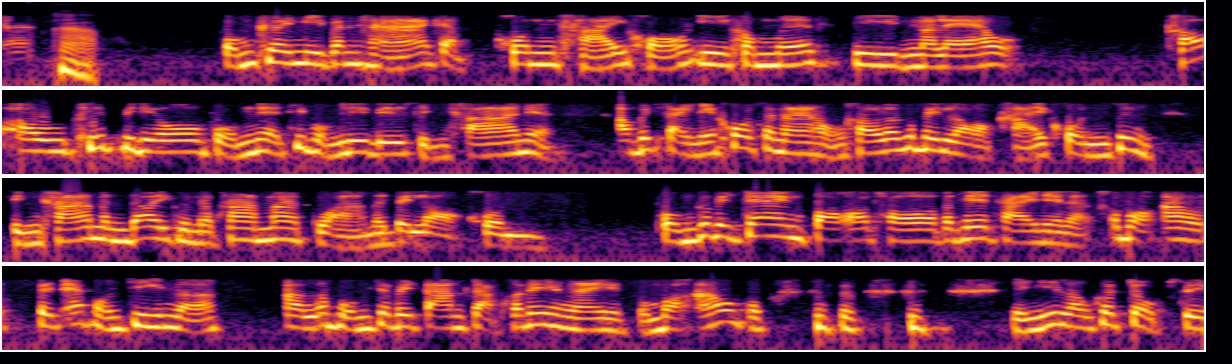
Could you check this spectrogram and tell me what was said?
นะครับ ผมเคยมีปัญหากับคนขายของอีคอมเมิร์ซจีนมาแล้ว เขาเอาคลิปวิดีโอผมเนี่ยที่ผมรีวิวสินค้าเนี่ย เอาไปใส่ในโฆษณาของเขาแล้วก็ไปหลอกขายคน ซึ่งสินค้ามันด้อยคุณภาพมากกว่า มันไปหลอกคน ผมก็ไปแจ้งปอทประเทศไทยเนี่ยแหละเขาบอกอ้าวเป็นแอปของจีนเหรอ อ้าวแล้วผมจะไปตามจับเขาได้ยังไง ผมบอกเอ้า อย่างนี้เราก็จบสิ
